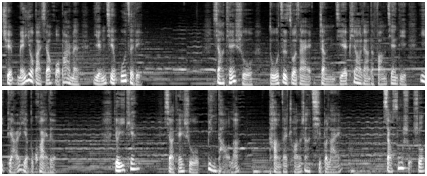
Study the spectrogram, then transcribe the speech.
却没有把小伙伴们迎进屋子里。小田鼠独自坐在整洁漂亮的房间里，一点儿也不快乐。有一天，小田鼠病倒了，躺在床上起不来。小松鼠说：“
